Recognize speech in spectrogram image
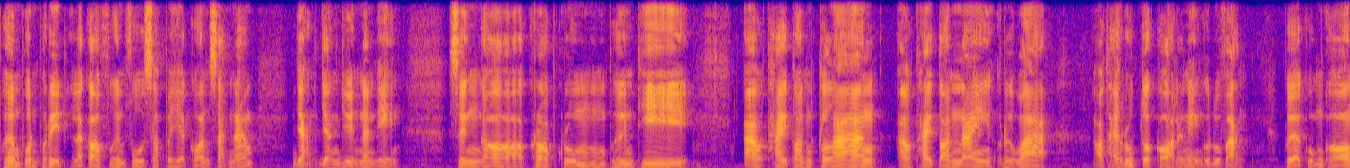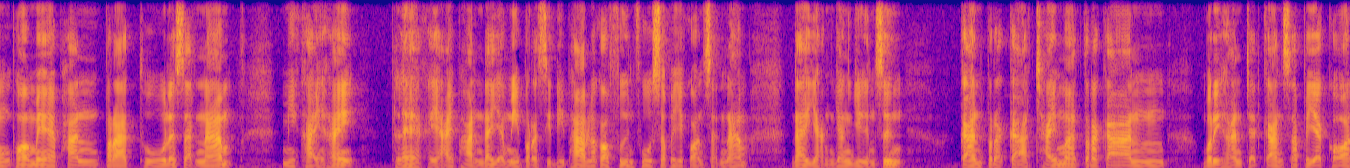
เพิ่มผลผลิต แล้วก็ฟื้นฟูทรัพยากรสัตว์น้ำอย่างยั่งยืนนั่นเอง ซึ่งก็ครอบคลุมพื้นที่อ่าวไทยตอนกลางอ่าวไทยตอนในหรือว่า เอาวไทยรูปตัวก่อนนั่นเองคุณผู้ฟัง เพื่อคุ้มครองพ่อแม่พันธุ์ปลาทูและสัตว์น้ำมีไข่ให้แพร่ขยายพันธุ์ได้อย่างมีประสิทธิภาพ แล้วก็ฟื้นฟูทรัพยากรสัตว์น้ำได้อย่างยั่งยืน ซึ่งการประกาศใช้มาตรการบริหารจัดการทรัพยากร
